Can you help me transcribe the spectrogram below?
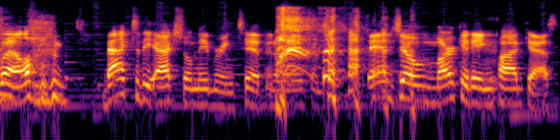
well, back to the actual neighboring tip and away from the banjo marketing podcast.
